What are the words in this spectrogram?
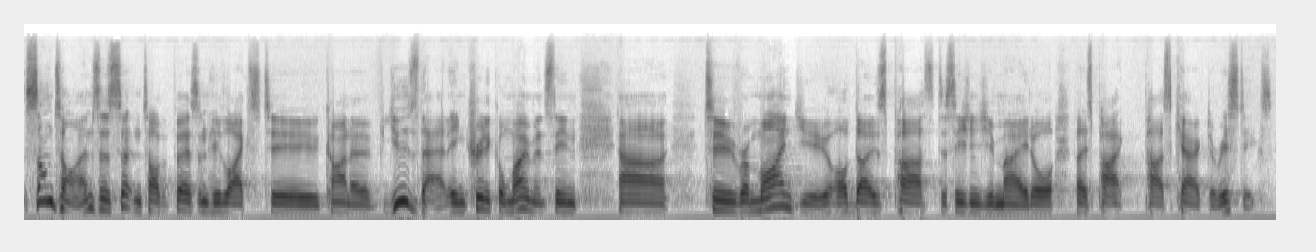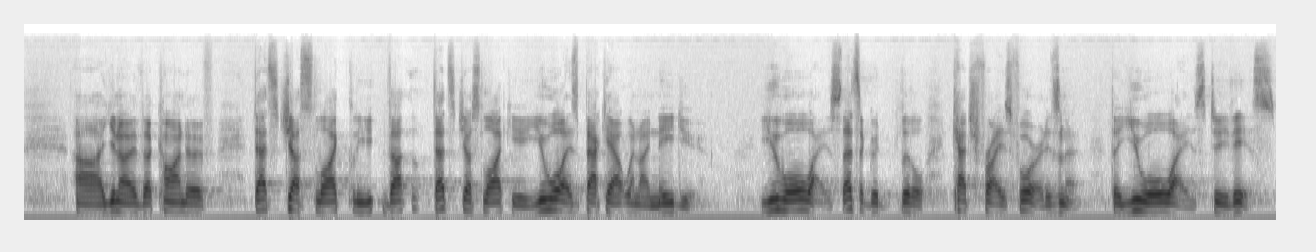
sometimes there's a certain type of person who likes to kind of use that in critical moments in, uh, to remind you of those past decisions you made or those past characteristics. Uh, you know, the kind of, that's just likely, that, that's just like you. You always back out when I need you. You always. That's a good little catchphrase for it, isn't it? That you always do this.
